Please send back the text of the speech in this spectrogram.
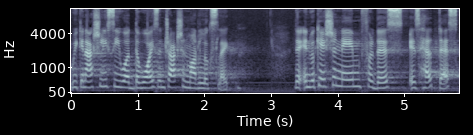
we can actually see what the voice interaction model looks like. The invocation name for this is help desk.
